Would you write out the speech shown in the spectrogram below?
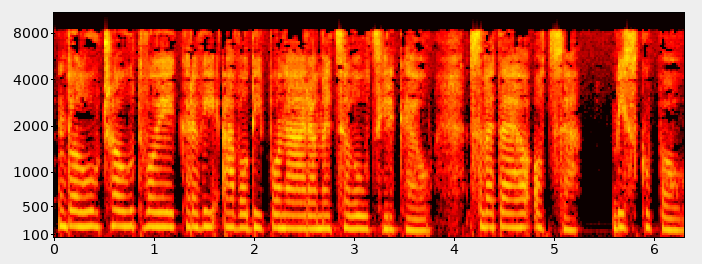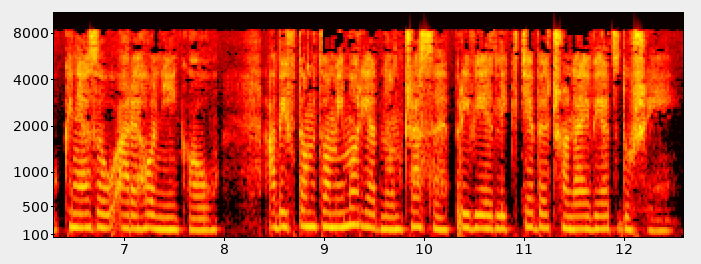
Do lúčov Tvojej krvi a vody ponárame celú cirkev, svetého Otca, biskupov, kňazov a reholníkov, aby v tomto mimoriadnom čase priviedli k Tebe čo najviac duší.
